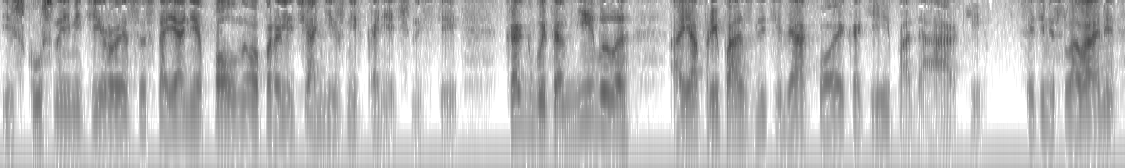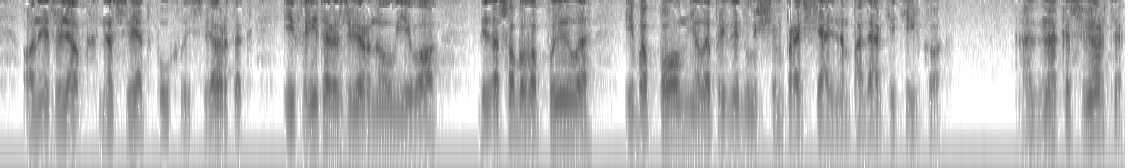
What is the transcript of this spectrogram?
искусно имитируя состояние полного паралича нижних конечностей. Как бы там ни было, а я припас для тебя кое-какие подарки. С этими словами он извлек на свет пухлый сверток, и Фрита развернул его без особого пыла, ибо помнил о предыдущем прощальном подарке Килько. Однако сверток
